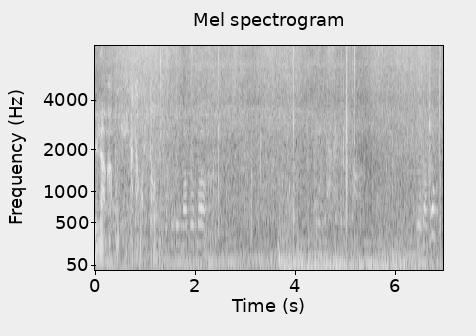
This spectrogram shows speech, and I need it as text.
Kailangan mag-iingat ako dito. Sabihin na ako sa... Yoga ko?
